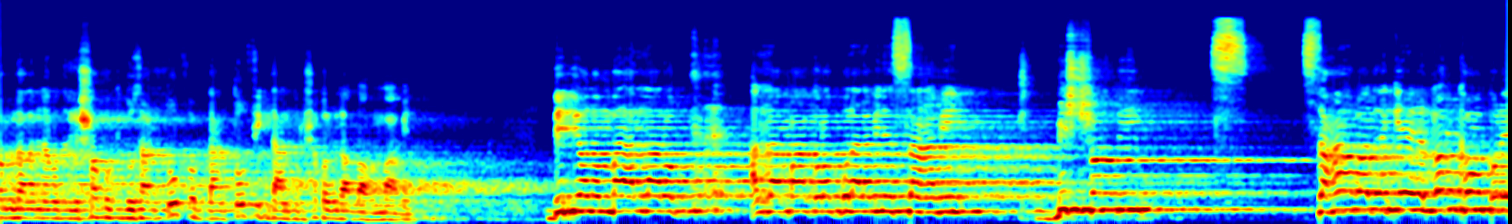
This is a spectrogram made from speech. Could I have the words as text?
রব্বুল আলমিন আমাদেরকে সকলকে বোঝার তৌফিক দান তৌফিক দান করে সকল বলে আল্লাহ আমিন। দ্বিতীয় নম্বর, আল্লাহ রব, আল্লাহ পাক রব্বুল আলমিনের সাহাবি বিশ্বনবী সাহাবাদেরকে লক্ষ্য করে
